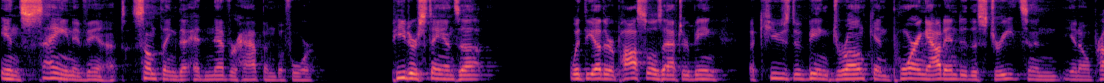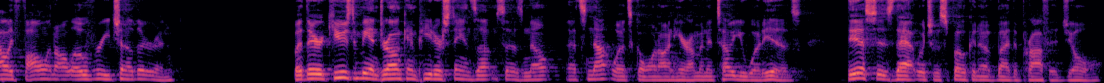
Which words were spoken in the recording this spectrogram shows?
insane event, something that had never happened before, Peter stands up with the other apostles after being accused of being drunk and pouring out into the streets and, you know, probably falling all over each other. And, but they're accused of being drunk, and Peter stands up and says, No, that's not what's going on here. I'm going to tell you what is. This is that which was spoken of by the prophet Joel.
